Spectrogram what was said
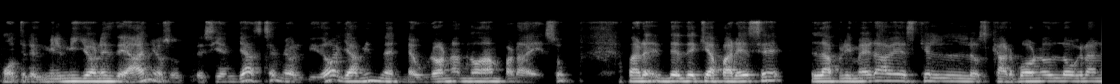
como 3 mil millones de años o 300, ya se me olvidó, ya mis neuronas no dan para eso. desde que aparece la primera vez que los carbonos logran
